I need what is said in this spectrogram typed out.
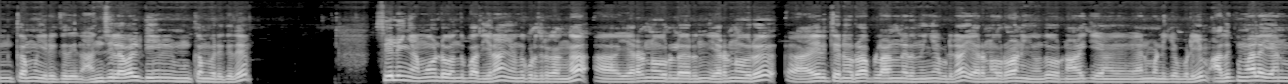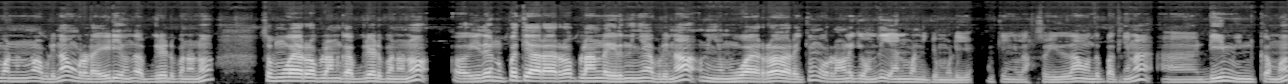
இன்கமும் இருக்குது. அஞ்சு லெவல் டீம் இன்கம் இருக்குது. சீலிங் அமௌண்ட்டு வந்து பார்த்தீங்கன்னா இங்கே வந்து கொடுத்துருக்காங்க. இரநூறுலேருந்து இரநூறு ஆயிரத்தி ஐநூறுரூவா பிளானில் இருந்தீங்க அப்படின்னா இரநூறுவா நீங்கள் வந்து ஒரு நாளைக்கு ஏர்ன் பண்ணிக்க முடியும். அதுக்கு மேலே ஏர்ன் பண்ணணும் அப்படின்னா உங்களோட ஐடியை வந்து அப்கிரேட் பண்ணணும். ஸோ மூவாயிரரூவா பிளானுக்கு அப்கிரேட் பண்ணணும். இதே முப்பத்தி ஆறாயிரரூவா பிளானில் இருந்தீங்க அப்படின்னா நீங்கள் மூவாயிரரூவா வரைக்கும் ஒரு நாளைக்கு வந்து ஏர்ன் பண்ணிக்க முடியும். ஓகேங்களா ஸோ இதுதான் வந்து பார்த்திங்கன்னா டீம் இன்கம்மு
